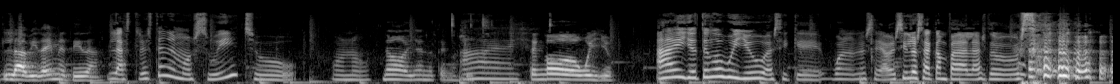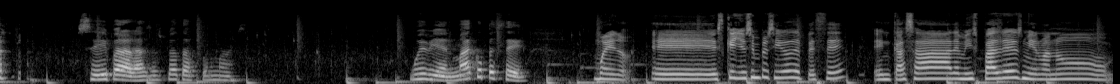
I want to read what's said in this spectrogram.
la vida ahí metida. ¿Las tres tenemos Switch o, o no? No, yo no tengo Switch. Ay. Tengo Wii U. Ay, yo tengo Wii U, así que, bueno, no sé, a ver si lo sacan para las dos. Sí, para las dos plataformas. Muy bien, Mac o PC. Bueno, eh, es que yo siempre he sido de PC. En casa de mis padres, mi hermano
